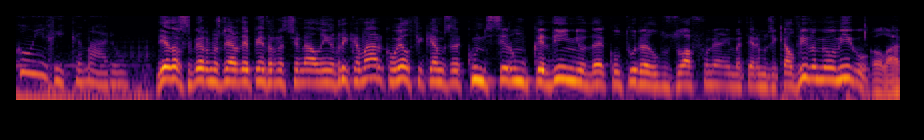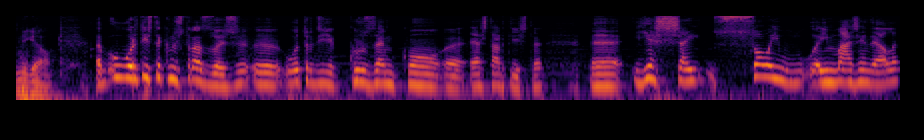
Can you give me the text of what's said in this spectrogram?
com Henrique Amaro. Dia de recebermos na RDP Internacional Henrique Amaro. Com ele ficamos a conhecer um bocadinho da cultura lusófona em matéria musical. Viva, meu amigo! Olá, Miguel. O artista que nos traz hoje, uh, outro dia cruzei-me com uh, esta artista uh, e achei só a, imagem dela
